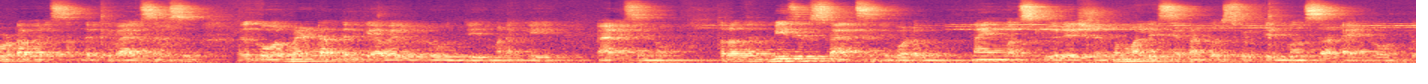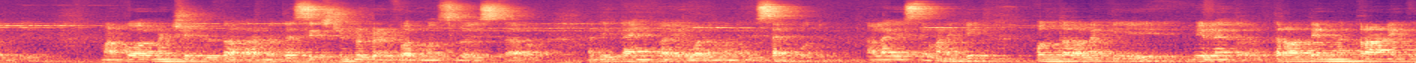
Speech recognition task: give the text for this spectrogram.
రోటావైరస్ అందరికీ వ్యాక్సిన్స్ గవర్నమెంట్ అందరికీ అవైలబుల్ ఉంది మనకి వ్యాక్సిన్ తర్వాత మీజిల్స్ వ్యాక్సిన్ ఇవ్వడం నైన్ మంత్స్ డ్యూరేషన్లో మళ్ళీ సెకండ్ డోస్ ఫిఫ్టీన్ మంత్స్ ఆ టైంలో ఉంటుంది. మన గవర్నమెంట్ షెడ్యూల్ ప్రకారం అయితే సిక్స్టీన్ టు ట్వంటీ ఫోర్ మంత్స్లో ఇస్తారు. అది టైంగా ఇవ్వడం అనేది సరిపోతుంది. అలా ఇస్తే మనకి కొంత వాళ్ళకి వీలైన తర్వాత ఏమైనా క్రానిక్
